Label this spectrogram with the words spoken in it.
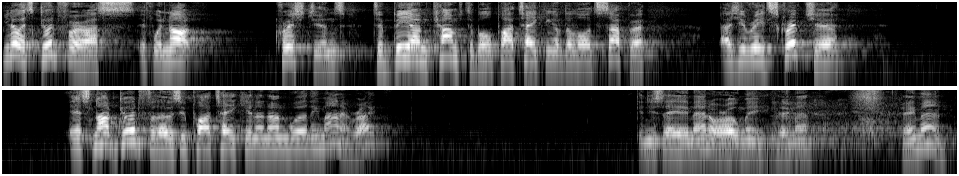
You know, it's good for us if we're not Christians to be uncomfortable partaking of the Lord's Supper. As you read Scripture, it's not good for those who partake in an unworthy manner, right? Can you say amen or oh me? Amen. amen.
